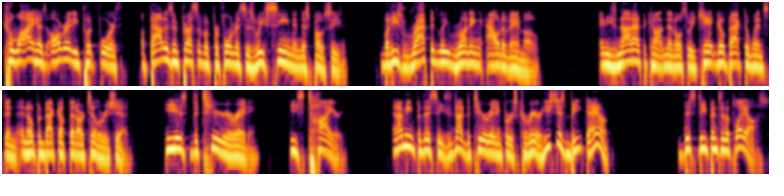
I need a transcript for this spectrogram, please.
Kawhi has already put forth about as impressive a performance as we've seen in this postseason but he's rapidly running out of ammo. And he's not at the Continental, so he can't go back to Winston and open back up that artillery shed. He is deteriorating. He's tired. And I mean for this season, he's not deteriorating for his career. He's just beat down this deep into the playoffs.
